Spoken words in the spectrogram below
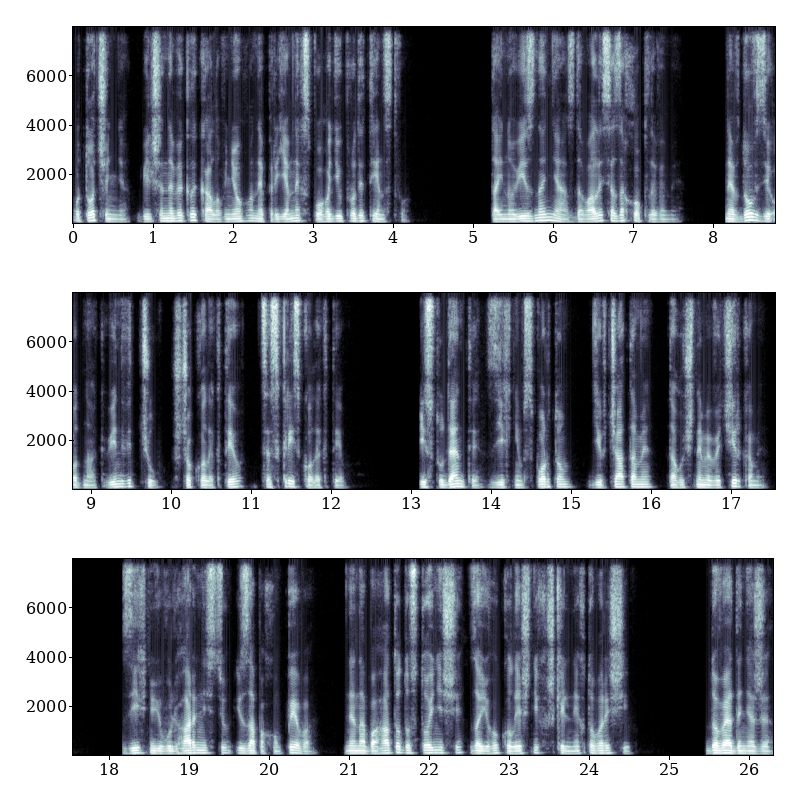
Оточення більше не викликало в нього неприємних спогадів про дитинство. Та й нові знання здавалися захопливими. Невдовзі, однак, він відчув, що колектив це скрізь колектив. І студенти з їхнім спортом, дівчатами та гучними вечірками, з їхньою вульгарністю і запахом пива не набагато достойніші за його колишніх шкільних товаришів. Доведення же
